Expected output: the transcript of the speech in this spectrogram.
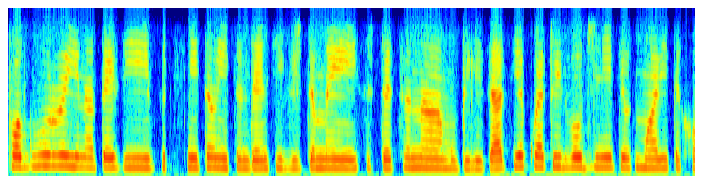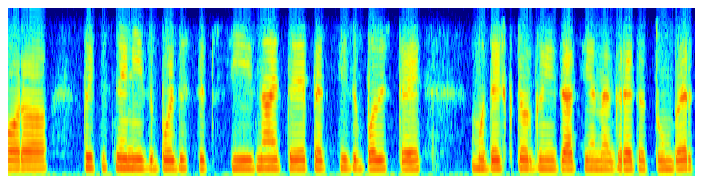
В отговор и на тези притеснителни тенденции виждаме и съществена мобилизация, която идва от жените, от младите хора, притеснени за бъдещето си. Знаете, си за бъдеще младежката организация на Грета Тумберг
